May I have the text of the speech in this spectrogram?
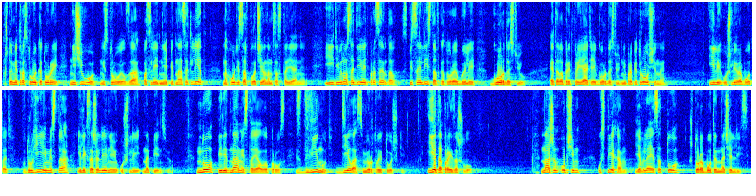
что метрострой, который ничего не строил за последние 15 лет, находится в плачевном состоянии. И 99% специалистов, которые были гордостью этого предприятия и гордостью Днепропетровщины, или ушли работать в другие места, или, к сожалению, ушли на пенсию. Но перед нами стоял вопрос сдвинуть дело с мертвой точки. И это произошло. Нашим общим успехом является то, что работы начались.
